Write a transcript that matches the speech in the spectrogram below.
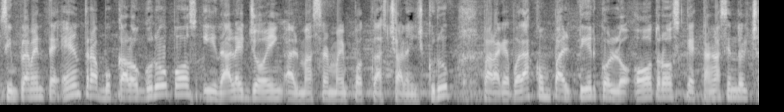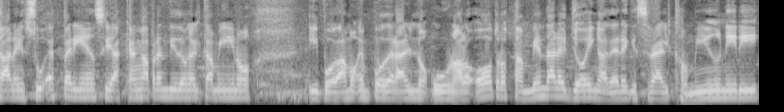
Simplemente entra, busca los grupos y dale join al Mastermind Podcast Challenge Group para que puedas compartir con los otros que están haciendo el challenge sus experiencias, que han aprendido en el camino y podamos empoderarnos uno a los otros. También dale join a Derek Israel Community.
